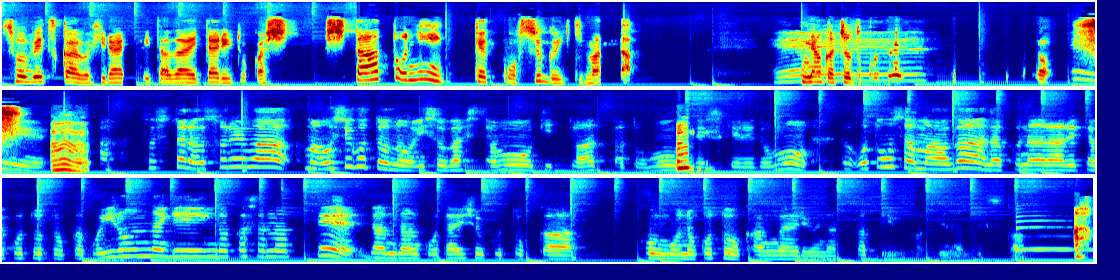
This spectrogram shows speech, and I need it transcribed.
送別会を開いていただいたりとかした後に結構すぐ行きました。なんかちょっとこれ、うん。したらそれは、まあ、お仕事の忙しさもきっとあったと思うんですけれども、お父様が亡くなられたこととかこういろんな原因が重なってだんだんこう退職とか今後のことを考えるようになったっていう感じなんですか？あ、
